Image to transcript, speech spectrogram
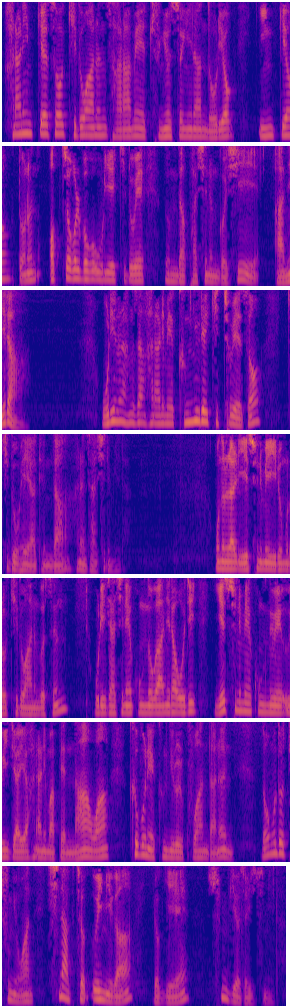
하나님께서 기도하는 사람의 중요성이나 노력, 인격 또는 업적을 보고 우리의 기도에 응답하시는 것이 아니라 우리는 항상 하나님의 극률의 기초에서 기도해야 된다 하는 사실입니다. 오늘날 예수님의 이름으로 기도하는 것은 우리 자신의 공로가 아니라 오직 예수님의 공로에 의지하여 하나님 앞에 나와 그분의 긍휼을 구한다는 너무도 중요한 신학적 의미가 여기에 숨겨져 있습니다.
